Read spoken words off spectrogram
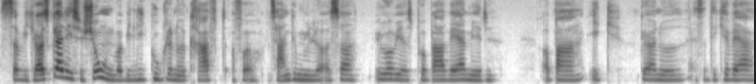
Så vi kan også gøre det i sessionen, hvor vi lige googler noget kraft og får tankemøller, og så øver vi os på bare at være med det, og bare ikke gøre noget. Altså det kan være,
